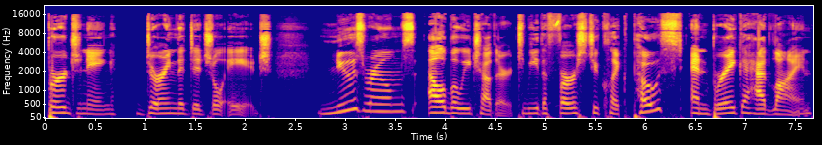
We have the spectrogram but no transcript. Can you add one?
burgeoning during the digital age. Newsrooms elbow each other to be the first to click post and break a headline.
